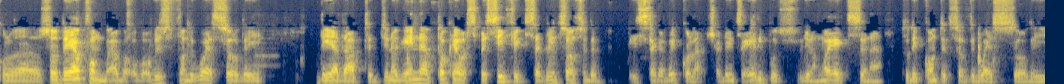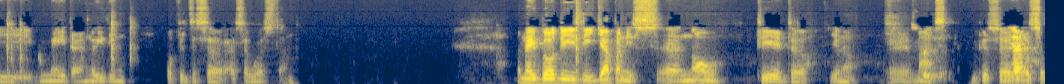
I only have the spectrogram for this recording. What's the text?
Colorado. So they are from, obviously from the West, so they they adapted. You know, again, I'm talking about specifics. I bring something that it's like a big collage. I bring Oedipus, you know, X and uh, to the context of the West. So they made a reading of it as a, as a Western. And I brought the, the Japanese uh, Noh theater, you know, uh, mask because I, Yeah. I saw,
